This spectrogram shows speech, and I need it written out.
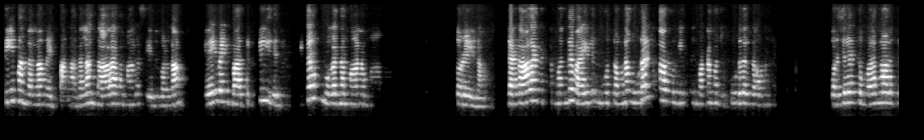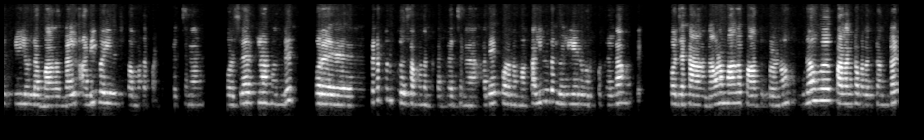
சீமந்தம் எல்லாம் வைப்பாங்க. அதெல்லாம் தாராளமாக செய்து கொள்ளலாம். இறை வழிபாட்டுக்கு இது மிகவும் உகந்தமான மாதம் தொழிலாம் இந்த காலகட்டம் வந்து வயது மூத்தோம்னா உடல் ஆரோக்கியத்தில் மட்டும் கொஞ்சம் கூடுதல் கவனம் ஒரு சிலருக்கு முழங்காலுக்கு கீழ் உள்ள பாகங்கள் அடிவயிறு சம்பந்தப்பட்ட பிரச்சனை. ஒரு சிலருக்குலாம் வந்து ஒரு பிறப்பிற்கு சம்பந்தப்பட்ட பிரச்சனை. அதே போல நம்ம கழிவுகள் வெளியேறு உறுப்புகள் எல்லாம் வந்து கொஞ்சம் கவனமாக பார்த்துக்கொள்ளணும். உணவு பழக்க வழக்கங்கள்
